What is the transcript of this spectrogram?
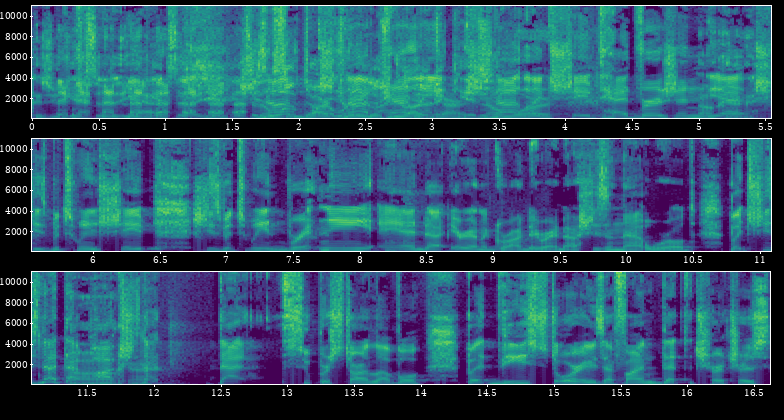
Because you get to the, you Yeah. get to, you get to She's the not, one dark part she's where not turns, dark apparently, kid she's no not more. like shaved head version Okay. yet. She's between shaved. She's between Britney and uh, Ariana Grande right now. She's in that world, but she's not that Oh, pop. She's not that superstar level, but these stories, I find that the church is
